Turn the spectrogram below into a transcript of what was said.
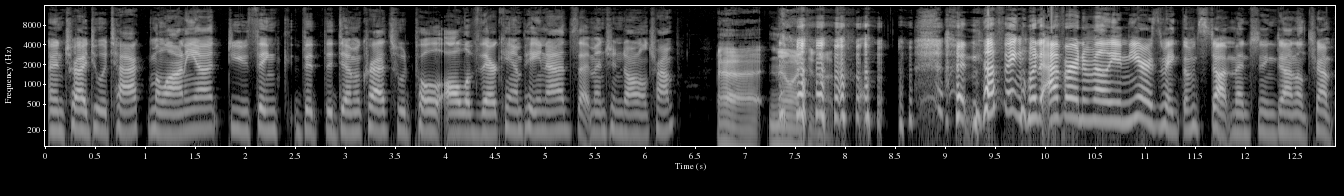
and tried to attack Melania, do you think that the Democrats would pull all of their campaign ads that mentioned Donald Trump? Uh, no, I do not. Nothing would ever in a million years make them stop mentioning Donald Trump.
